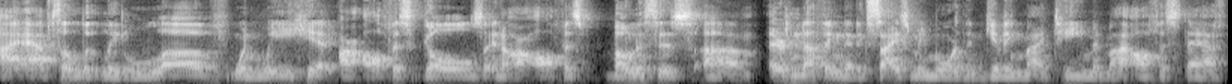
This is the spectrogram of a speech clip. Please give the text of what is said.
i absolutely love when we hit our office goals and our office bonuses. Um, there's nothing that excites me more than giving my team and my office staff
